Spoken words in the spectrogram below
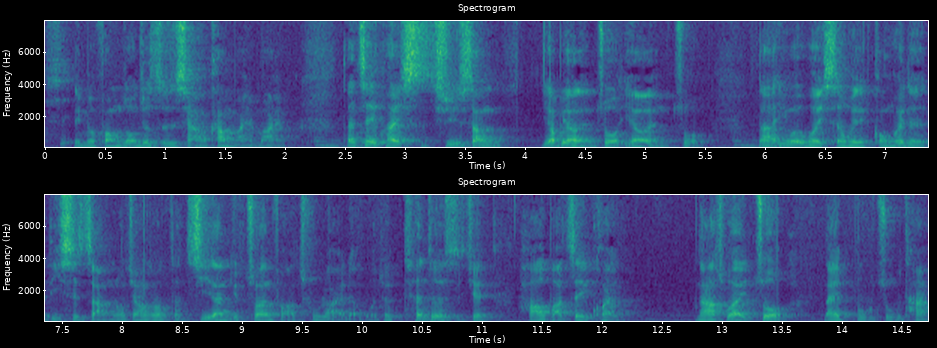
是，你们房仲就只是想要看买卖。嗯，但这一块实际上要不要人做？要人做。嗯，那因为我也身为工会的理事长，我讲说，他既然有专法出来了，我就趁这个时间好好把这一块拿出来做，来补足它。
